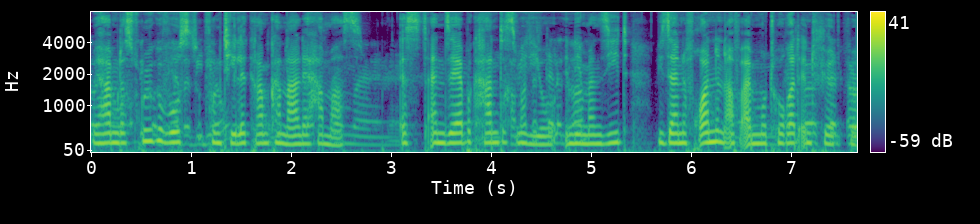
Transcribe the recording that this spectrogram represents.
Wir haben das früh gewusst vom Telegram-Kanal der Hamas. Es ist ein sehr bekanntes Video, in dem man sieht, wie seine Freundin auf einem Motorrad entführt wird.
